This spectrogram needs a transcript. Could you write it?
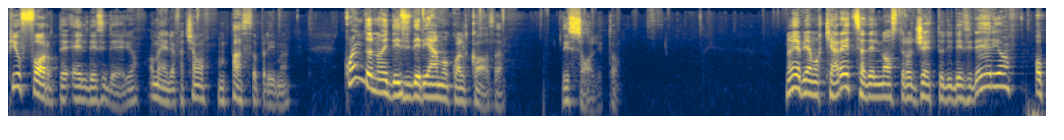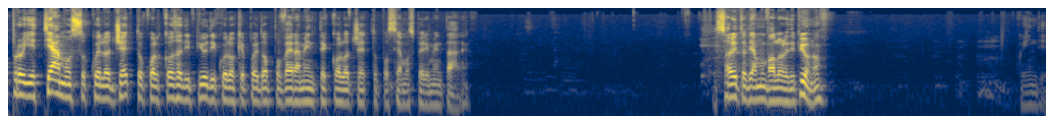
Più forte è il desiderio, o meglio, facciamo un passo prima. Quando noi desideriamo qualcosa, di solito, noi abbiamo chiarezza del nostro oggetto di desiderio o proiettiamo su quell'oggetto qualcosa di più di quello che poi dopo veramente con l'oggetto possiamo sperimentare? Di solito diamo un valore di più, no? Quindi,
